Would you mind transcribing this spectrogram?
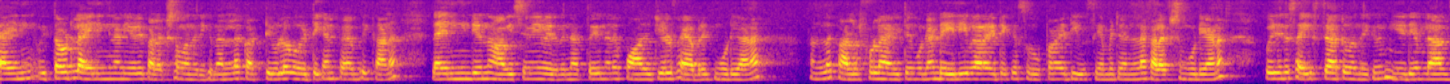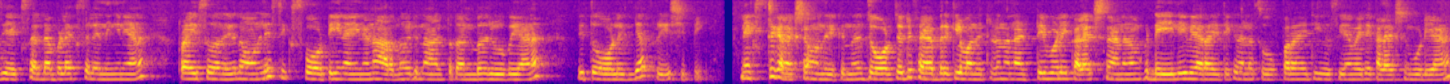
ലൈനിങ് വിത്തൗട്ട് ലൈനിങ്ങിലാണ് ഈ ഒരു കളക്ഷൻ വന്നിരിക്കുന്നത്. നല്ല കട്ടിയുള്ള വേർട്ടിക്കൻ ഫാബ്രിക്കാണ് ലൈനിങ്ങിന്റെ ഒന്നും ആവശ്യമേ വരുന്നില്ല. അത്രയും നല്ല ക്വാളിറ്റിയുള്ള ഫാബ്രിക്കും കൂടിയാണ് നല്ല കളർഫുൾ ആയിട്ടും കൂടിയാണ്. ഡെയിലി ആയിട്ടൊക്കെ സൂപ്പറായിട്ട് യൂസ് ചെയ്യാൻ പറ്റിയ നല്ല കളക്ഷൻ കൂടിയാണ്. അപ്പോൾ ഇതിന്റെ സൈസ് ചാർട്ട് വന്നിരിക്കുന്നത് medium large XL double XL എന്നിങ്ങനെയാണ് പ്രൈസ് വന്നിരിക്കുന്നത്. ഓൺലി സിക്സ് ഫോർട്ടി നയൻ ആണ്. അറുന്നൂറ്റി നാൽപ്പത്തൊൻപത് രൂപയാണ് with all India free shipping next collection വന്നിരിക്കുന്നത് ജോർജറ്റ് ഫാബ്രിക്കിൽ വന്നിട്ടുള്ള നല്ല അടിപൊളി കളക്ഷനാണ് നമുക്ക് ഡെയിലി ആയിട്ടൊക്കെ നല്ല സൂപ്പറായിട്ട് യൂസ് ചെയ്യാൻ പറ്റിയ കളക്ഷൻ കൂടിയാണ്.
